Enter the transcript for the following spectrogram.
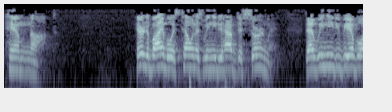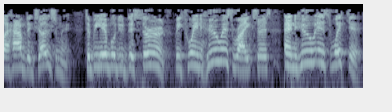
him not. Here the Bible is telling us we need to have discernment. That we need to be able to have the judgment to be able to discern between who is righteous and who is wicked,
